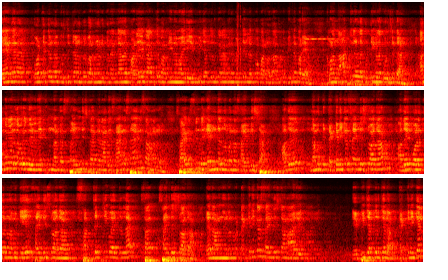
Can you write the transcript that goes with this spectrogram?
വേങ്ങര കോട്ടക്കലിനെ കുറിച്ചിട്ടാണ് ഇപ്പൊ പറഞ്ഞെടുക്കുന്നത് അല്ലാതെ പഴയ കാലത്ത് പറഞ്ഞതിനുമായി എ പി ജെ അബ്ദുൽ കലാമിനെ പറ്റിയല്ല ഇപ്പൊ പറഞ്ഞത്. നമുക്ക് പിന്നെ പറയാം നമ്മുടെ നാട്ടിലുള്ള കുട്ടികളെ കുറിച്ചിട്ടാണ്. അങ്ങനെയുള്ളവരെ എഴുന്നേറ്റുന്നുണ്ട് സയന്റിസ്റ്റ് ആക്കാൻ ആദ്യം സയൻസ് സയൻസ് ആണല്ലോ. സയൻസിന്റെ എൻഡ് എന്ന് പറഞ്ഞ സയന്റിസ്റ്റ് ആണ്. അത് നമുക്ക് ടെക്നിക്കൽ സയന്റിസ്റ്റും ആകാം അതേപോലെ തന്നെ നമുക്ക് ഏത് സയന്റിസ്റ്റും ആകാം? സബ്ജക്റ്റീവ് ആയിട്ടുള്ള സയന്റിസ്റ്റും ആകാം. ഏതാണ് നിങ്ങൾ? ടെക്നിക്കൽ സയന്റിസ്റ്റ് ആണ് ആര്? A P J Abdul Kalam. Technical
